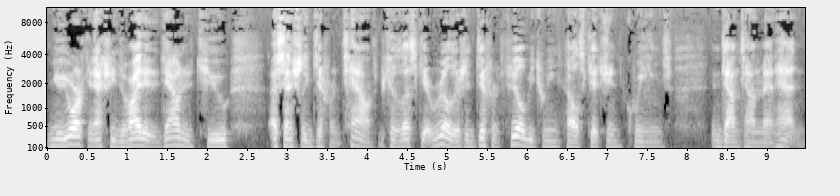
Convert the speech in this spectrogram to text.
New York and actually divided it down into essentially different towns because let's get real, there's a different feel between Hell's Kitchen, Queens, and downtown Manhattan.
